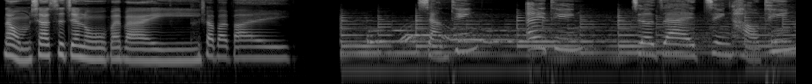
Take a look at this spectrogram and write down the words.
那我们下次见喽，拜拜，下拜拜。想听爱听，就在静好听。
